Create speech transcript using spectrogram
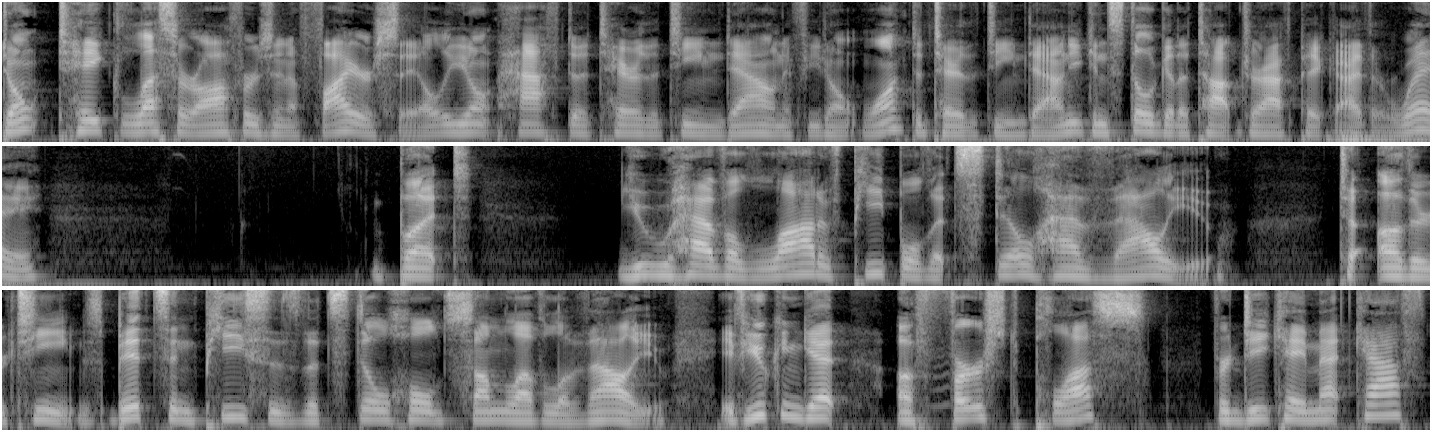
Don't take lesser offers in a fire sale. You don't have to tear the team down if you don't want to tear the team down. You can still get a top draft pick either way. But you have a lot of people that still have value to other teams, bits and pieces that still hold some level of value. If you can get a first plus for DK Metcalf,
